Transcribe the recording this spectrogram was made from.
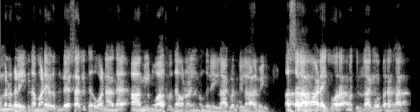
அமல்களை நாம் அனைவருக்கும் லேசாக்கி தருவானாக. ஆமீன். வாசுதாவன் அலமதுல்லாஹி ரபில் ஆலமீன். அஸ்ஸலாமு அலைக்கும் வரஹ்மத்துல்லாஹி வபரகாத்துஹு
